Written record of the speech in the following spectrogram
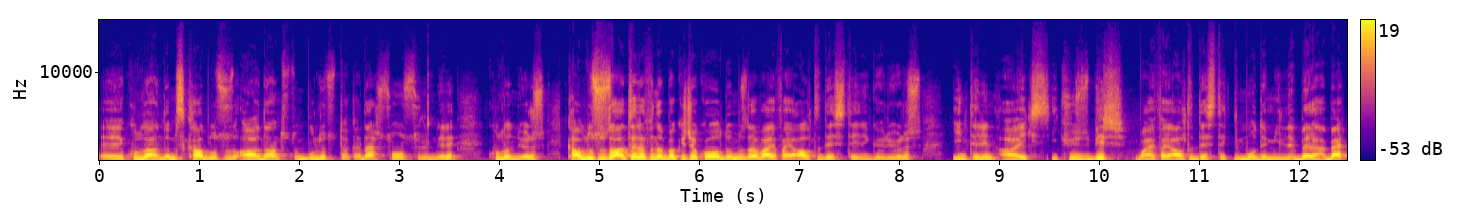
e, kullandığımız kablosuz ağdan tutun Bluetooth'a kadar son sürümleri kullanıyoruz. Kablosuz ağ tarafına bakacak olduğumuzda Wi-Fi 6 desteğini görüyoruz. Intel'in AX201 Wi-Fi 6 destekli modemiyle beraber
